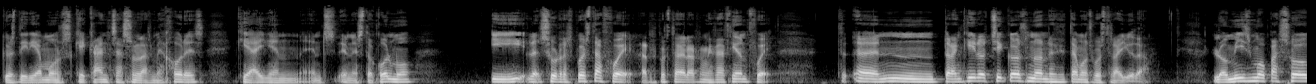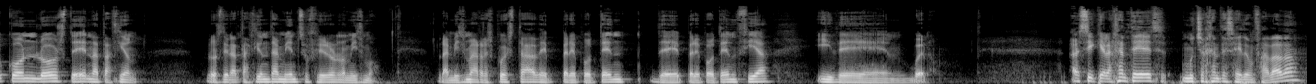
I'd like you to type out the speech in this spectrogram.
que os diríamos qué canchas son las mejores que hay en, en, Estocolmo. Y su respuesta fue, la respuesta de la organización fue, "T- eh, tranquilos chicos, no necesitamos vuestra ayuda. Lo mismo pasó con los de natación. Los de natación también sufrieron lo mismo. La misma respuesta de, prepoten- de prepotencia y de... bueno. Así que la gente, es- mucha gente se ha ido enfadada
